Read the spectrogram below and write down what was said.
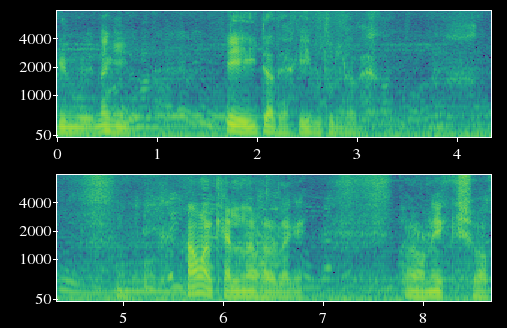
কিনবে নাকি? এইটা দেখ, এই পুতুলটা দেখ। আমার খেলনা ভালো লাগে। আমার অনেক শখ।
